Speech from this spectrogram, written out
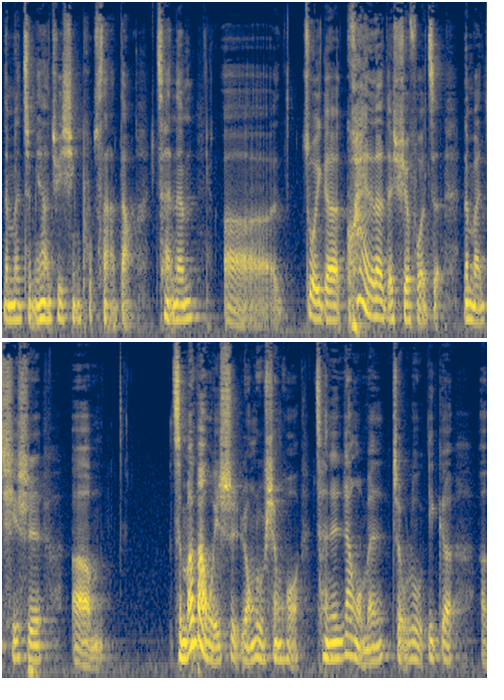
那么怎么样去行菩萨道？才能呃做一个快乐的学佛者。那么其实呃，怎么把唯识融入生活，才能让我们走入一个呃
